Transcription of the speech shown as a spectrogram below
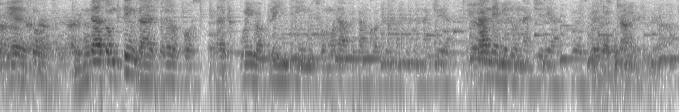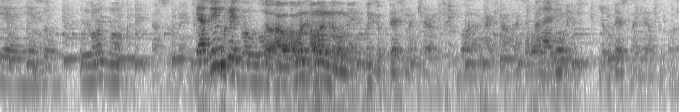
Africa. yeah, so- kind of thing, right? There are some things that are expected of us, like when you are playing teams from other African countries and from Nigeria. Yeah. That name alone, Nigeria, you're expected to Giant, be. yeah. Yeah, yeah. So we want more. That's what man. They are doing great, but we want So I, more. I want I want to know, man, who's your best Nigerian footballer right now? Like, at Like- the moment, your best Nigerian footballer.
